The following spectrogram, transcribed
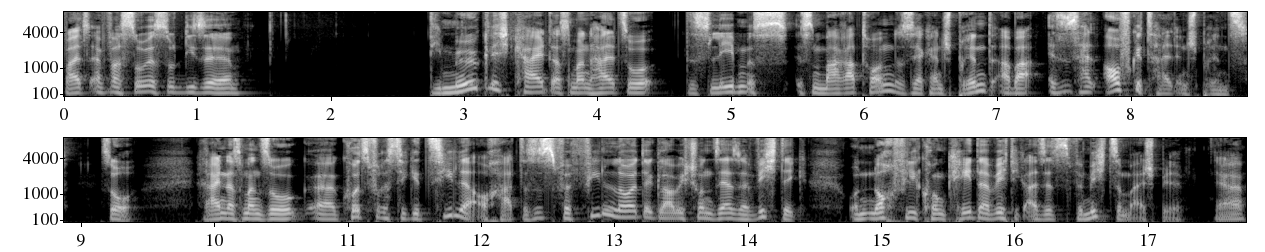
weil es einfach so ist, so diese, die Möglichkeit, dass man halt so, das Leben ist, ist ein Marathon, das ist ja kein Sprint, aber es ist halt aufgeteilt in Sprints. So. Rein, dass man so äh, kurzfristige Ziele auch hat. Das ist für viele Leute, glaube ich, schon sehr, sehr wichtig und noch viel konkreter wichtig als jetzt für mich zum Beispiel. Ja,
